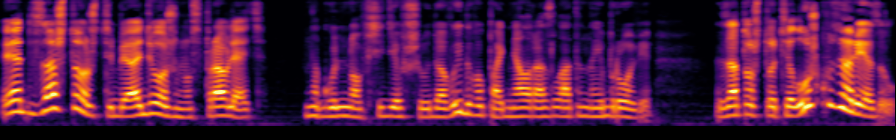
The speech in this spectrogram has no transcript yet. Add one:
«Это за что ж тебе одежину справлять?» Нагульнов, сидевший у Давыдова, поднял разлатанные брови. «За то, что телушку зарезал?»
